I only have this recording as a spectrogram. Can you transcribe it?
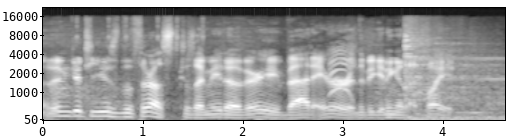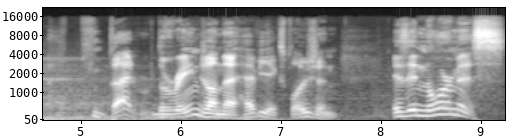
I didn't get to use the thrust because I made a very bad error in the beginning of that fight. that the range on the heavy explosion is enormous.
